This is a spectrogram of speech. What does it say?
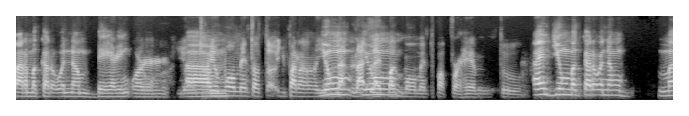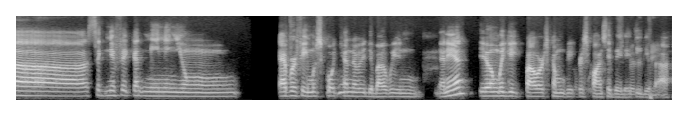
para magkaroon ng bearing or yung, um, yung moment of yung parang yung, yung, la, yung light moment for him to and yung magkaroon ng ma-significant meaning yung ever famous quote niya na, 'di ba, when ano 'yan? Yung with great powers come great responsibility, 'di ba?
